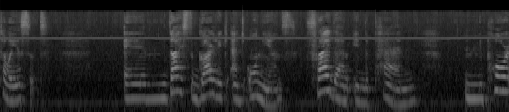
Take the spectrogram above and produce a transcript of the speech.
Tavayı ısıt. Um, dice the garlic and onions. Fry them in the pan. Mm, pour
